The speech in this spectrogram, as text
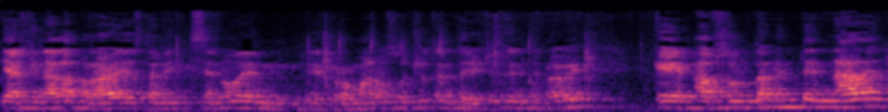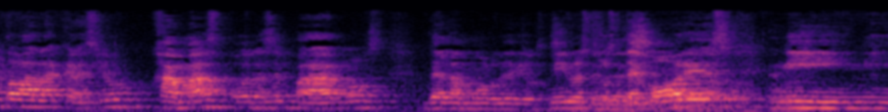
Y al final la palabra de Dios también dice, ¿no? En, en Romanos 8, 38 y 39, que absolutamente nada en toda la creación jamás podrá separarnos del amor de Dios. Ni Sí, nuestros temores, ni, ni,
